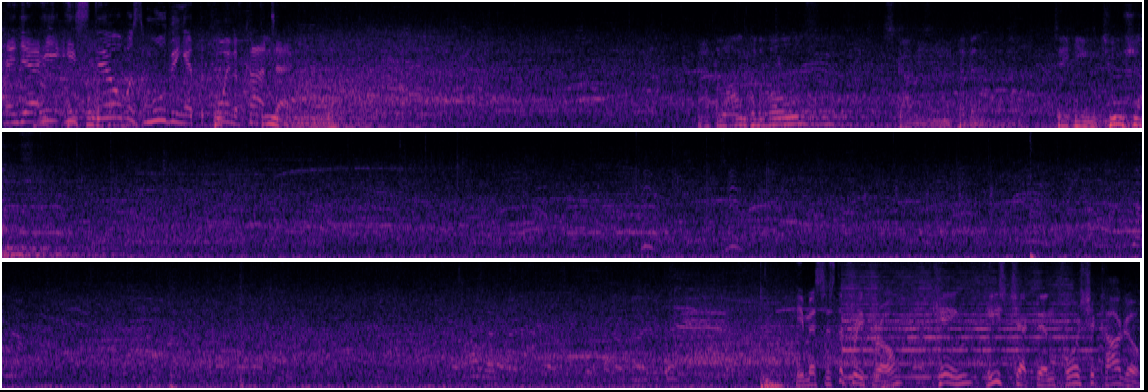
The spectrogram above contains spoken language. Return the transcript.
And yeah, he, he still was moving at the point of contact. At the line for the Bulls, Scottie Pippen taking two shots. He misses the free throw. King, he's checked in for Chicago.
